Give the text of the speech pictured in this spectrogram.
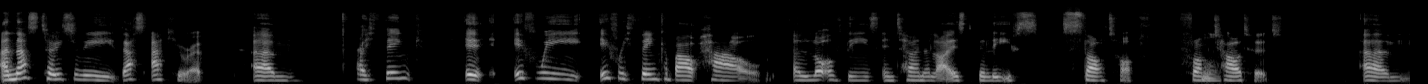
and that's totally that's accurate um i think it if we if we think about how a lot of these internalized beliefs start off from Mm. childhood um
